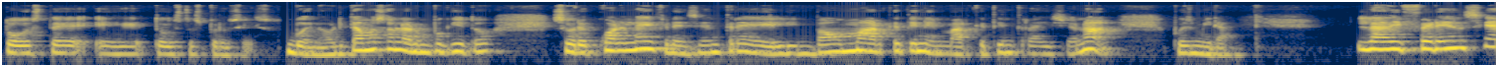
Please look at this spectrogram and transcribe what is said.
todo este, eh, todos estos procesos. Bueno, ahorita vamos a hablar un poquito sobre cuál es la diferencia entre el inbound marketing y el marketing tradicional. Pues mira, la diferencia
